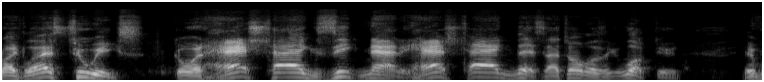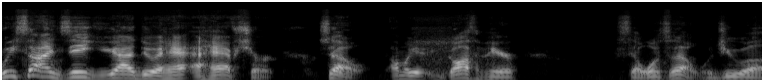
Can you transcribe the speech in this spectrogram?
like the last two weeks, going hashtag Zeke Natty, hashtag this. I told him I was like, look, dude, if we sign Zeke, you got to do a, ha- a half shirt. So I'm gonna get Gotham here. So wants to know, would you uh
